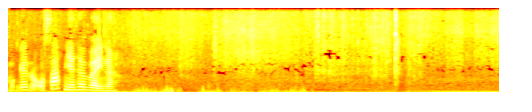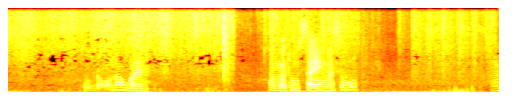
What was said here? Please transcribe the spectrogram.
một cái rổ sắt như thế này nè. Tôi đổ nó qua. Xong rồi thu sàn nó xuống. Ừ.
